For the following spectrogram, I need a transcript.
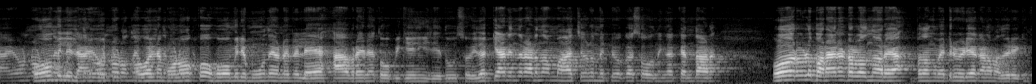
ലയോണോട് അതുപോലെ മൊണോക്കോ ഹോമിൽ മൂന്നേ ഒന്നിന് ലേ ഹാവറേനെ തോപ്പിക്കുകയും ചെയ്തു. സോ ഇതൊക്കെയാണ് ഇന്ന് നടന്ന മാച്ചുകളും മറ്റുമൊക്കെ. സോ നിങ്ങൾക്ക് എന്താണ് ഓവറോൾ പറയാനായിട്ടുള്ളതെന്ന് പറയാം. അപ്പോൾ നമുക്ക് മറ്റൊരു വീഡിയോ കാണാം. അതുവരേക്കും.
